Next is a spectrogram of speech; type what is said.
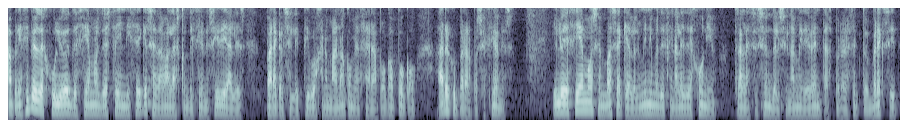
A principios de julio decíamos de este índice que se daban las condiciones ideales para que el selectivo germano comenzara poco a poco a recuperar posiciones. Y lo decíamos en base a que a los mínimos de finales de junio, tras la sesión del tsunami de ventas por el efecto Brexit,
